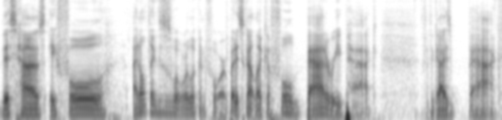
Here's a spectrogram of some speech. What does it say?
this has a full I don't think this is what we're looking for, but it's got like a full battery pack for the guy's back.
